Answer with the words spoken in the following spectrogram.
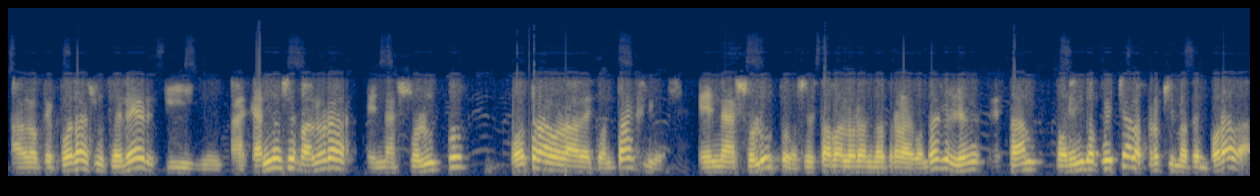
a lo que pueda suceder y acá no se valora en absoluto otra ola de contagios. En absoluto se está valorando otra ola de contagios. Están poniendo fecha a la próxima temporada.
